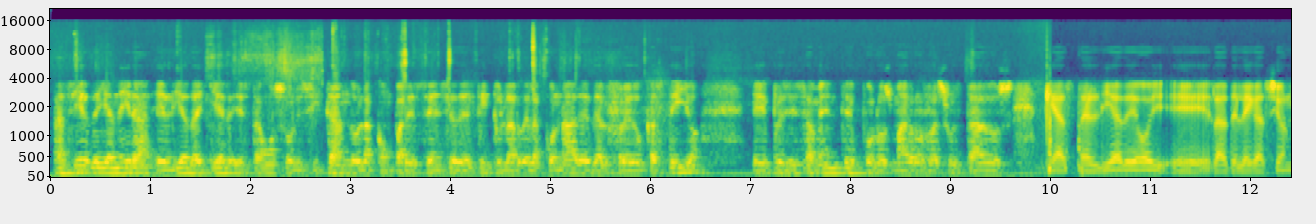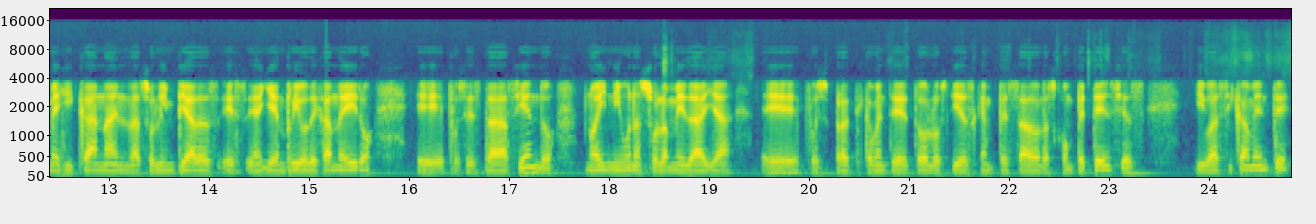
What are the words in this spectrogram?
Así es, Deyanira, el día de ayer estamos solicitando la comparecencia del titular de la CONADE, de Alfredo Castillo, eh, precisamente por los magros resultados que hasta el día de hoy eh, la delegación mexicana en las Olimpiadas allá en Río de Janeiro eh, pues está haciendo. No hay ni una sola medalla pues prácticamente de todos los días que han empezado las competencias. Y básicamente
